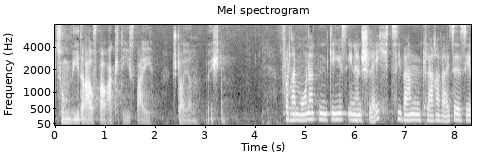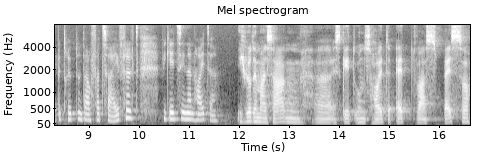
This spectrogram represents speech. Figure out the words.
zum Wiederaufbau aktiv beisteuern möchten. Vor drei Monaten ging es Ihnen schlecht. Sie waren klarerweise sehr betrübt und auch verzweifelt. Wie geht es Ihnen heute? Ich würde mal sagen, äh, es geht uns heute etwas besser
